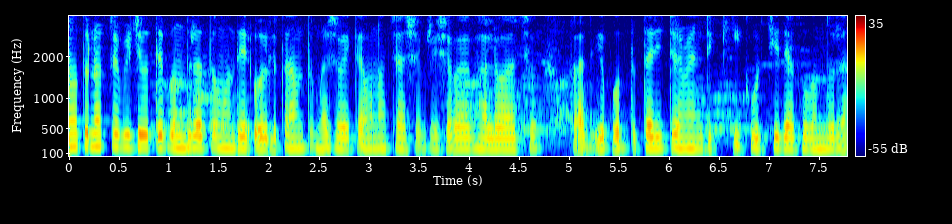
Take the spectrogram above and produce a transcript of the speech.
নতুন একটা ভিডিওতে বন্ধুরা তোমাদের ওয়েলকাম। তোমরা সবাই কেমন আছো? আশা করি সবাই ভালো আছো। তো আজকে পদ্মতা রিটায়ারমেন্টে কী করছি দেখো বন্ধুরা।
